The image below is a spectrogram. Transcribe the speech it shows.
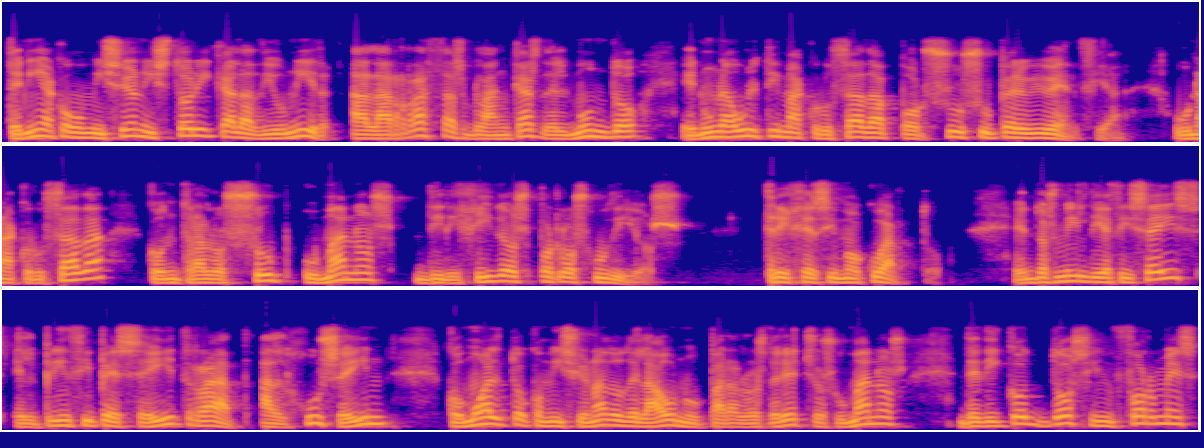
tenía como misión histórica la de unir a las razas blancas del mundo en una última cruzada por su supervivencia una cruzada contra los subhumanos dirigidos por los judíos. Trigésimo cuarto. En 2016, el príncipe Seid Raad al-Hussein, como alto comisionado de la ONU para los Derechos Humanos, dedicó dos informes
